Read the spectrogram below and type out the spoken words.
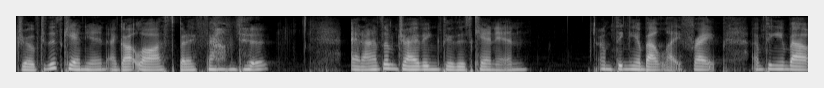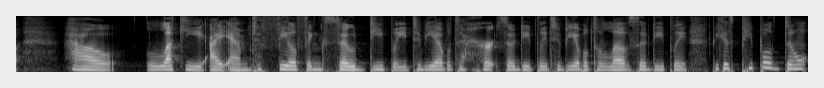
drove to this canyon. I got lost, but I found it. And as I'm driving through this canyon, I'm thinking about life, right? I'm thinking about how lucky I am to feel things so deeply, to be able to hurt so deeply, to be able to love so deeply because people don't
